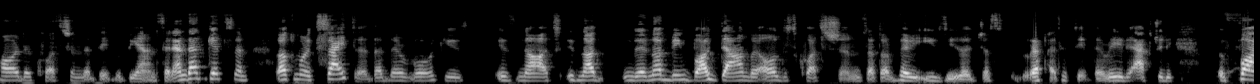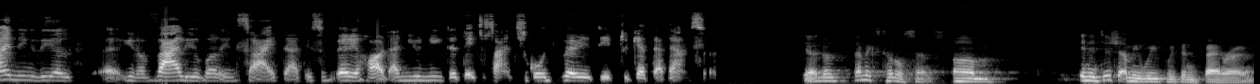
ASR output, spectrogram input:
harder question that they would be answered. And that gets them a lot more excited that their work is is not is not they're not being bogged down by all these questions that are very easy, they're just repetitive. They're really actually finding real uh, you know valuable insight that is very hard and you need a data science to go very deep to get that answer. Yeah no that makes total sense. Um, in addition i mean we've, we've been batting around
